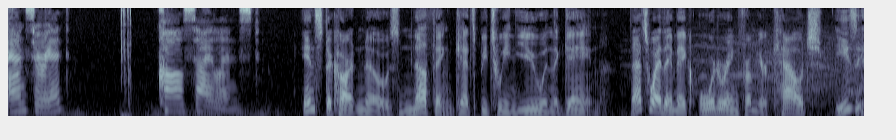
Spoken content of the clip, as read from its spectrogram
Answer it. Call silenced. Instacart knows nothing gets between you and the game. That's why they make ordering from your couch easy.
